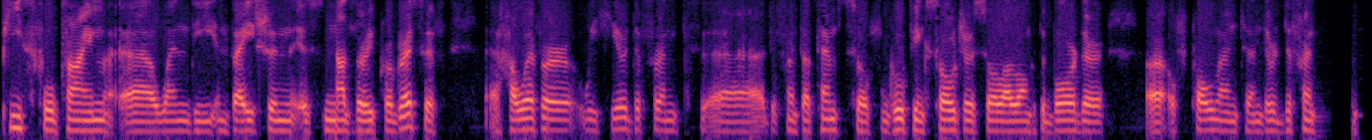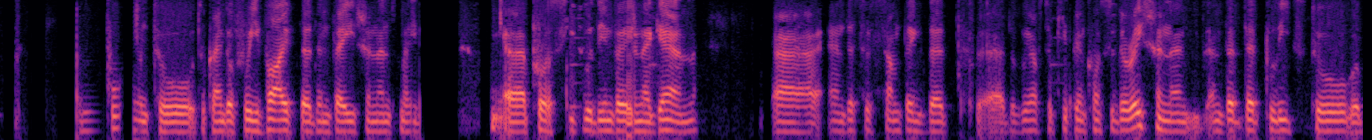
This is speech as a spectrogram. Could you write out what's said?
peaceful time uh, when the invasion is not very progressive. Uh, however, we hear different different attempts of grouping soldiers all along the border of Poland, and there are different to to kind of revive that invasion and maybe uh, proceed with the invasion again. Uh, and this is something that uh, that we have to keep in consideration, and, and that that leads to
